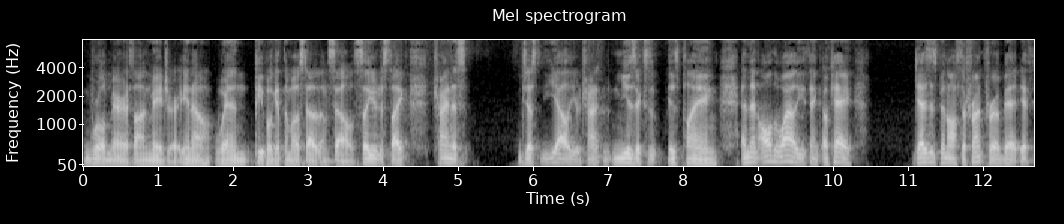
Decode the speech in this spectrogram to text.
world marathon major. You know, when people get the most out of themselves. So you're just like trying to just yell. You're trying, music is playing. And then all the while you think, okay, Des has been off the front for a bit. If,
